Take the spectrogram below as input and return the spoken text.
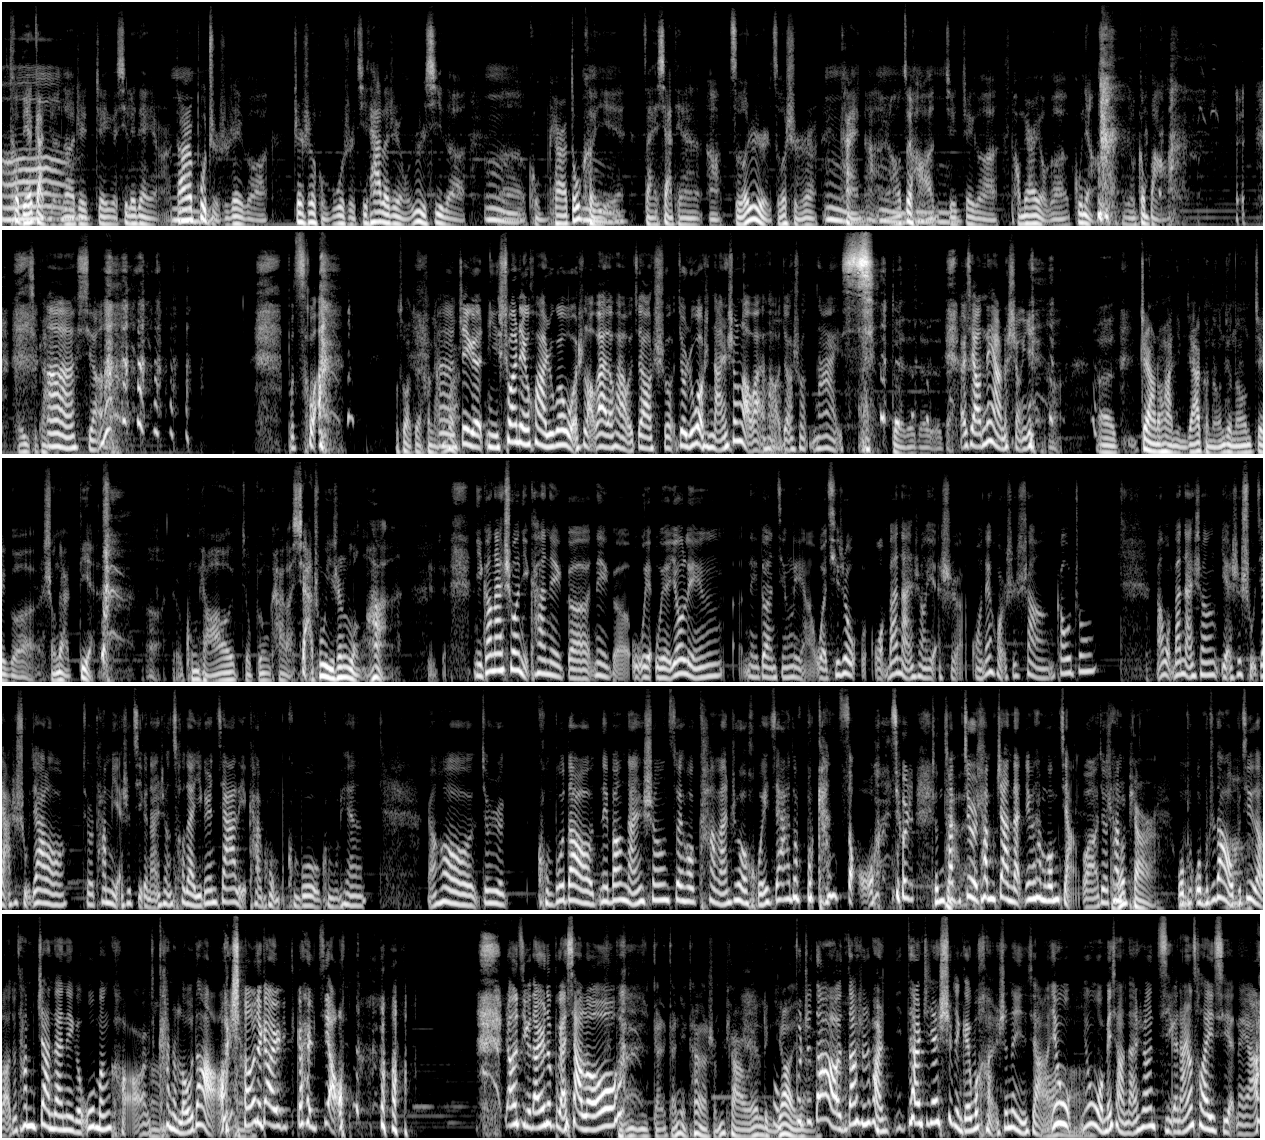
特别感觉的这、这个系列电影。当然不只是这个真实的恐怖故事，其他的这种日系的呃嗯恐怖片都可以在夏天啊择日择时嗯看一看，嗯然后最好嗯这这个旁边有个姑娘那就更棒了，可以一起看，啊行，不错。不错，对，很凉嗯，快。这个你说完这个话，如果我是老外的话，我就要说，就如果我是男生老外的话，啊我就要说 nice，对对对对对。而且要那样的声音啊。呃，这样的话，你们家可能就能这个省点电啊，就是空调就不用开了，吓出一身冷汗。你刚才说你看那个那个午夜午夜幽灵那段经历啊，我其实我我们班男生也是，我那会儿是上高中，然后我们班男生也是暑假是暑假喽，就是他们也是几个男生凑在一个人家里看恐恐怖恐怖片，然后就是。恐怖到那帮男生最后看完之后回家都不敢走，就是？他就是他们站在，因为他们给我们讲过，就是什他们么片儿啊？我不我不知道，我不记得了。就他们站在那个屋门口，嗯看着楼道，然后就开始开始叫，然后几个男人就不敢下楼。你你赶赶紧看看什么片儿，我也领教一下。不知道，当时反正，但是这件事情给我很深的印象，因为因为我没想到男生几个男生凑在一起也那样。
